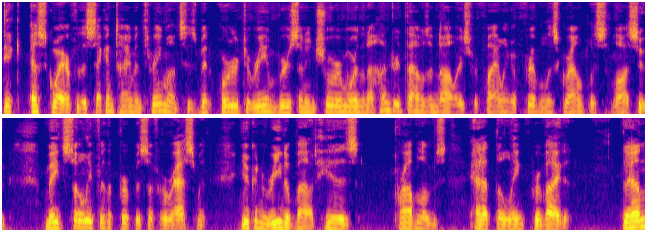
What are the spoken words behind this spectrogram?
Dick Esquire, for the second time in three months, has been ordered to reimburse an insurer more than $100,000 for filing a frivolous, groundless lawsuit made solely for the purpose of harassment you can read about his problems at the link provided. Then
